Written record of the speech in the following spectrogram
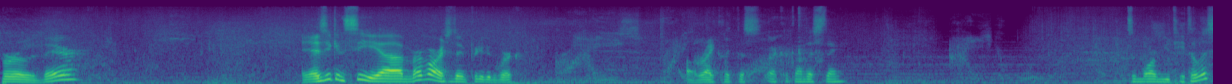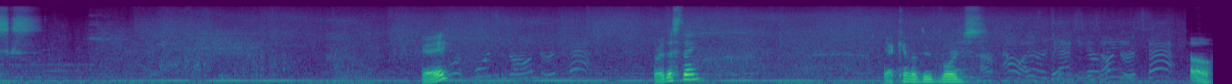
burrow there. As you can see, uh, Murvar is doing pretty good work. I'll right click this right click on this thing. Some more mutatalisks. Okay. Forces are under attack. Where this thing? Yeah, kill the Brood Lords. Allies' base is under attack. Uh oh.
